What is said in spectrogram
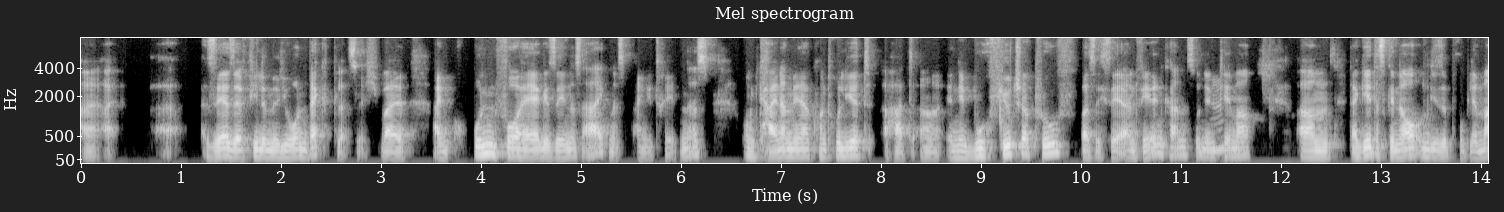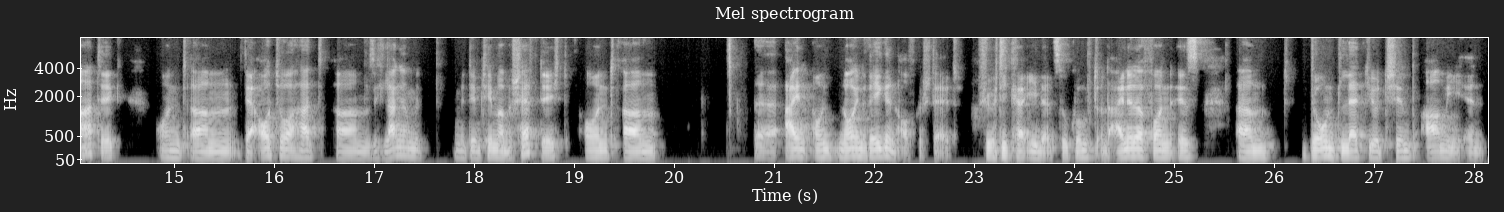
äh, äh, sehr, sehr viele Millionen weg plötzlich, weil ein unvorhergesehenes Ereignis eingetreten ist und keiner mehr kontrolliert hat. Äh, in dem Buch Future Proof, was ich sehr empfehlen kann zu dem mhm. Thema, ähm, da geht es genau um diese Problematik, und ähm, der Autor hat ähm, sich lange mit, mit dem Thema beschäftigt und, ähm, äh, ein, und neun Regeln aufgestellt für die KI der Zukunft. Und eine davon ist, ähm, don't let your chimp army in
